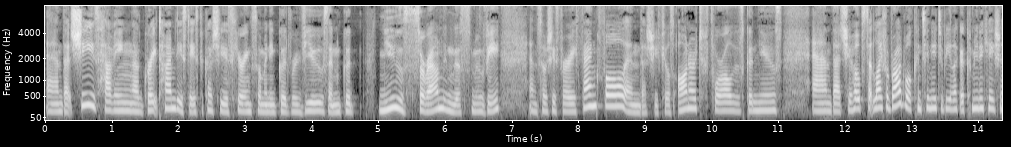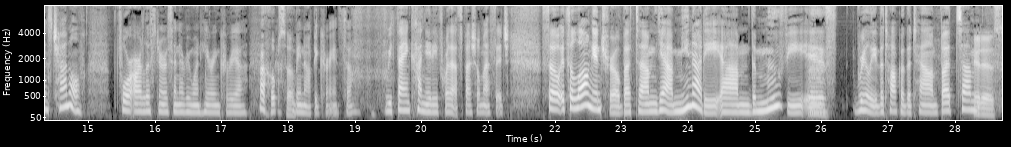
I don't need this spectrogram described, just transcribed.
and that she's having a great time these days because she is hearing so many good reviews and good news surrounding this movie. And so she's very thankful and that she feels honored for all this good news and that she hopes that Life Abroad will continue to be like a communications channel for our listeners and everyone here in Korea I hope so. who may not be Korean. So we thank Han Yeri for that special message. So it's a long intro, but um, yeah, Minari, um, the movie is really the talk of the town. But um, It is.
